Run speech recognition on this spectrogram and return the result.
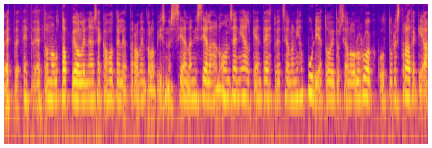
että et, et on ollut tappiollinen sekä hotelli- että ravintolabisnes siellä, niin siellähän on sen jälkeen tehty, että siellä on ihan budjetoitu, siellä on ollut ruokakulttuuristrategia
